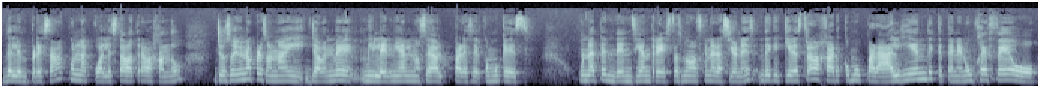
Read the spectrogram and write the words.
de la empresa con la cual estaba trabajando. Yo soy una persona y ya venme millennial, no sé, al parecer como que es una tendencia entre estas nuevas generaciones de que quieres trabajar como para alguien, de que tener un jefe o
